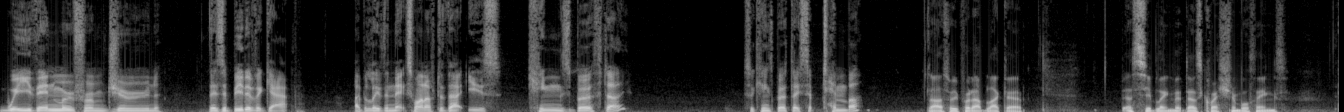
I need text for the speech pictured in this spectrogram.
We then move from June. There's a bit of a gap. I believe the next one after that is King's birthday. So King's birthday September. So we put up like a a sibling that does questionable things.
